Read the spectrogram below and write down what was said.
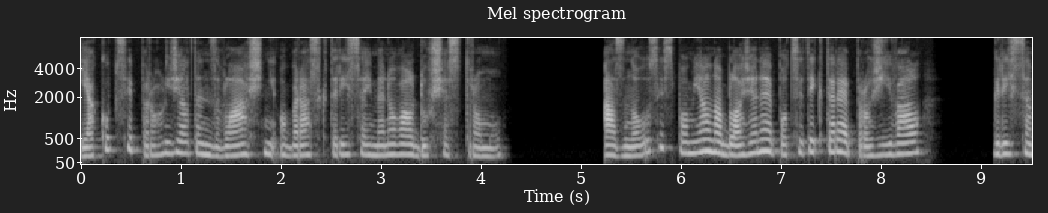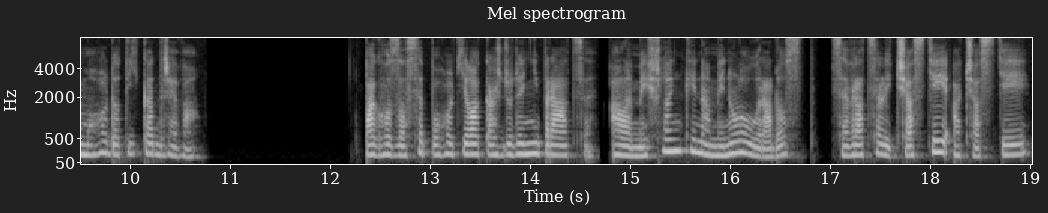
Jakub si prohlížel ten zvláštní obraz, který se jmenoval Duše stromu. A znovu si vzpomněl na blažené pocity, které prožíval, když se mohl dotýkat dřeva. Pak ho zase pohltila každodenní práce, ale myšlenky na minulou radost se vracely častěji a častěji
